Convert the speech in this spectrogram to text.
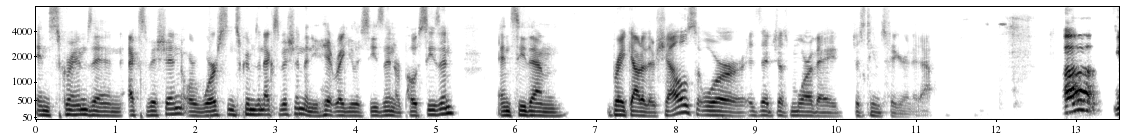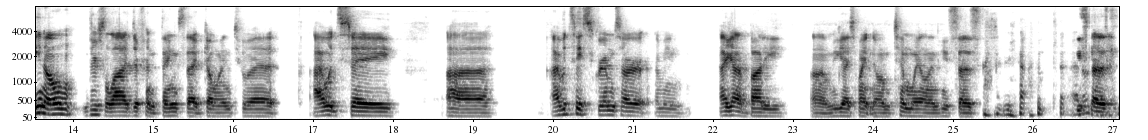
in scrims and exhibition or worse in scrims and exhibition than you hit regular season or postseason and see them break out of their shells? Or is it just more of a just teams figuring it out? Uh, you know, there's a lot of different things that go into it. I would say, uh, I would say scrims are. I mean, I got a buddy. Um, you guys might know him, Tim Whalen. He says, yeah, he says,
